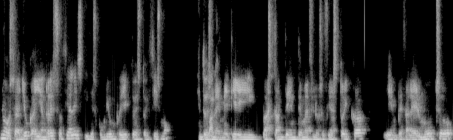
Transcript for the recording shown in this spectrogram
No, o sea, yo caí en redes sociales y descubrí un proyecto de estoicismo. Entonces Vale. me metí ahí bastante en tema de filosofía estoica, y empecé a leer mucho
